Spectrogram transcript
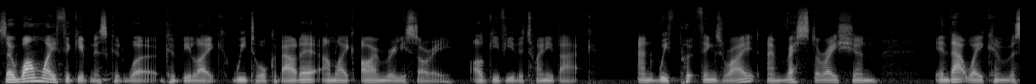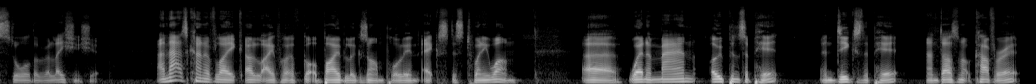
So one way forgiveness could work could be like we talk about it. I'm like, oh, I'm really sorry. I'll give you the 20 back. And we've put things right and restoration in that way can restore the relationship. And that's kind of like I've got a Bible example in Exodus 21. Uh, when a man opens a pit and digs the pit and does not cover it,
